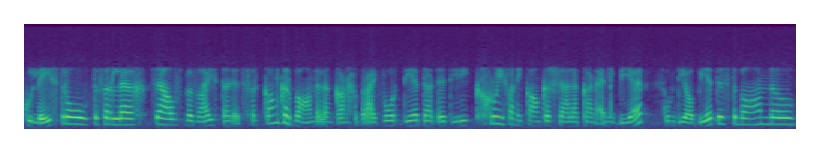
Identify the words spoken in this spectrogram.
cholesterol te verlig, selfs bewys dat dit vir kankerbehandeling kan gebruik word deurdat dit hierdie groei van die kankerselle kan inhibeer om diabetes te behandel,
